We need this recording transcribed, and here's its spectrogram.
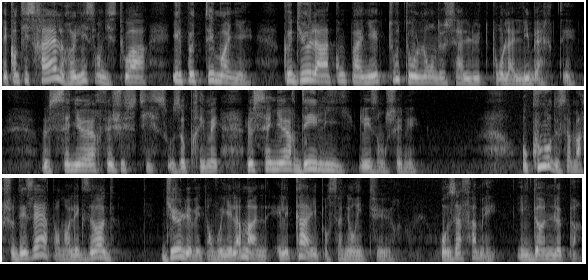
Et quand Israël relit son histoire, il peut témoigner que Dieu l'a accompagné tout au long de sa lutte pour la liberté. Le Seigneur fait justice aux opprimés, le Seigneur délie les enchaînés. Au cours de sa marche au désert, pendant l'Exode, Dieu lui avait envoyé la manne et les cailles pour sa nourriture. Aux affamés, il donne le pain.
